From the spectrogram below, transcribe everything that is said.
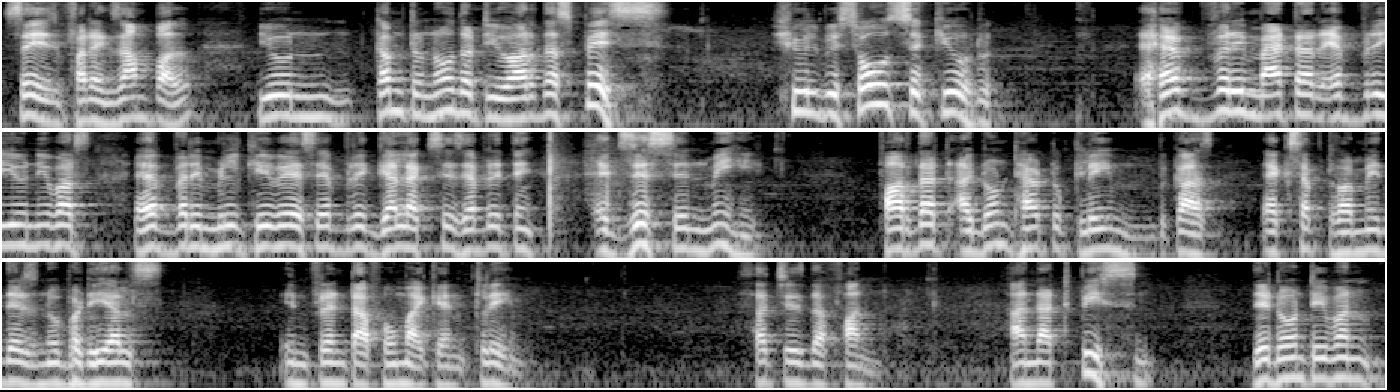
say, for example, you come to know that you are the space, you will be so secure. Every matter, every universe, every Milky Ways, every galaxies, everything exists in me. For that, I don't have to claim because except for me, there is nobody else in front of whom I can claim. Such is the fun. And at peace, they don't even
